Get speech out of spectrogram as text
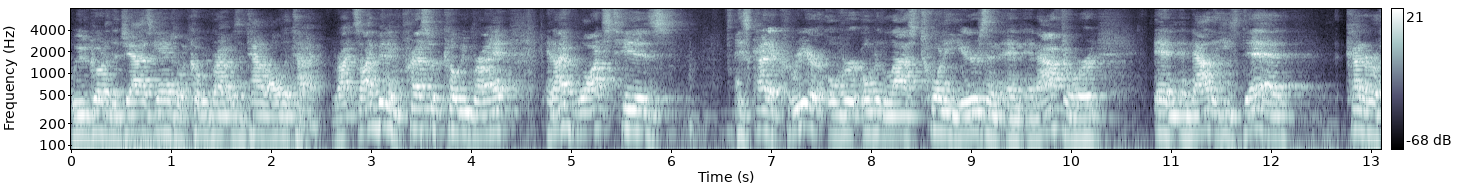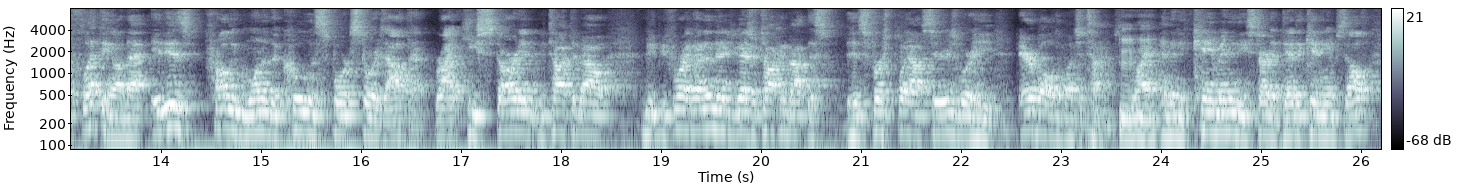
We would go to the Jazz games when Kobe Bryant was in town all the time, right? So I've been impressed with Kobe Bryant, and I've watched his his kind of career over over the last 20 years and, and, and afterward and, and now that he's dead kind of reflecting on that it is probably one of the coolest sports stories out there right he started we talked about before i got in there you guys were talking about this his first playoff series where he airballed a bunch of times right? And then he came in and he started dedicating himself.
